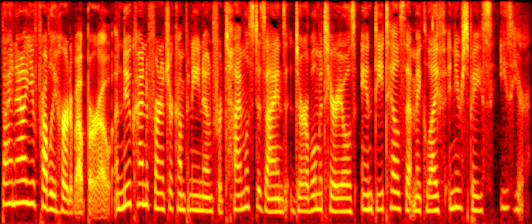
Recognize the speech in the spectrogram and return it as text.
By now, you've probably heard about Burrow, a new kind of furniture company known for timeless designs, durable materials, and details that make life in your space easier.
